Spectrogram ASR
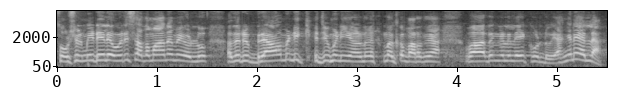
സോഷ്യൽ മീഡിയയിലെ ഒരു ശതമാനമേ ഉള്ളൂ. അതൊരു ബ്രാഹ്മണി ഹെജുമണിയാണ് എന്നൊക്കെ പറഞ്ഞ വാദങ്ങളിലേക്ക് കൊണ്ടുപോയി. അങ്ങനെയല്ല.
